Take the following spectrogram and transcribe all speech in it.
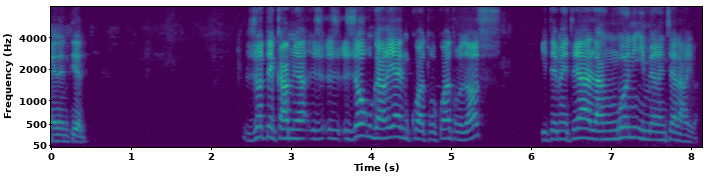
Menentiel. Yo te cambia, yo, yo jugaría en 4-4-2 y te metería a Langoni y Merentiel arriba.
